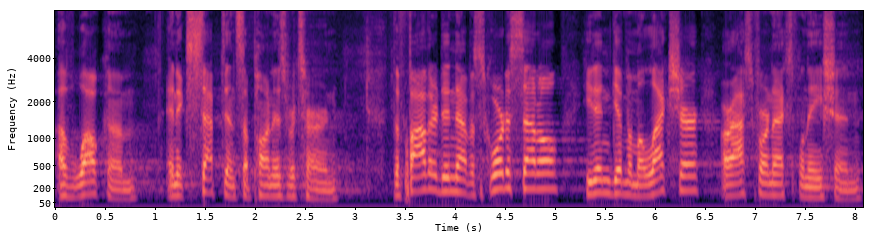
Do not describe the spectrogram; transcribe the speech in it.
of welcome and acceptance upon his return. The father didn't have a score to settle, he didn't give him a lecture or ask for an explanation.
